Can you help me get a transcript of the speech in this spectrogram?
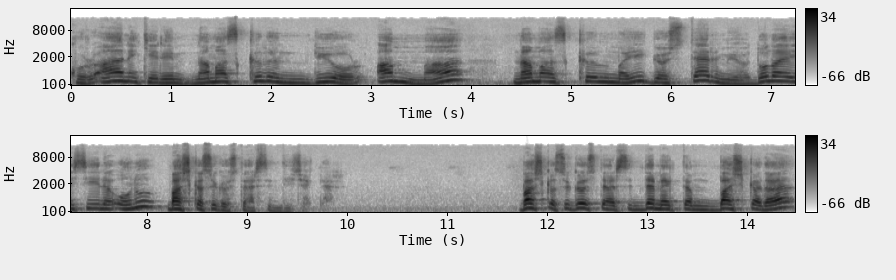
Kur'an-ı Kerim namaz kılın diyor ama namaz kılmayı göstermiyor. Dolayısıyla onu başkası göstersin diyecekler. Başkası göstersin demekten başka da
